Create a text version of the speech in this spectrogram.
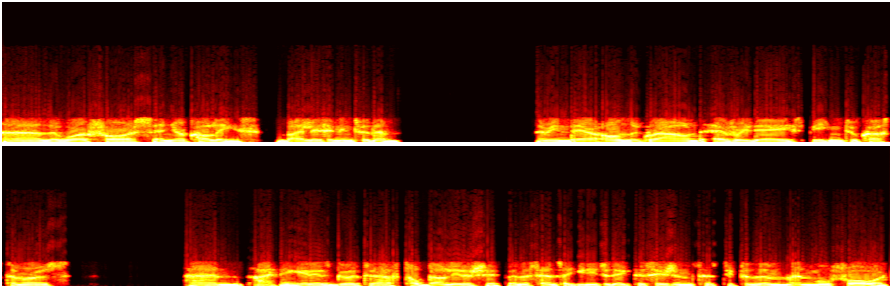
uh, the workforce and your colleagues by listening to them. I mean, they're on the ground every day speaking to customers. And I think it is good to have top down leadership in the sense that you need to take decisions and stick to them and move forward.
